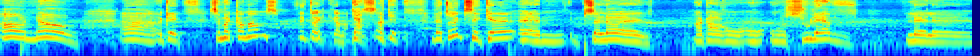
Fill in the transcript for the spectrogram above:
Oh no. Ah, OK. C'est moi qui commence? C'est toi qui commence. Yes, OK. Le truc, c'est que, euh, puis cela, euh, encore, on, on- on soulève le, le-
